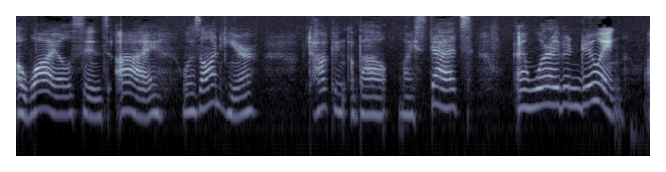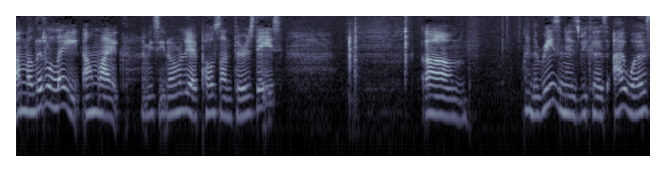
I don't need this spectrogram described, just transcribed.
a while since I was on here talking about my stats and what I've been doing. I'm a little late. I'm like, let me see, normally I post on Thursdays. Um, and the reason is because I was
